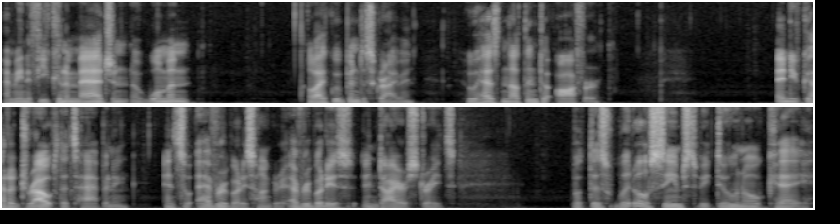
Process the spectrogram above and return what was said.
I mean, if you can imagine a woman like we've been describing, who has nothing to offer, and you've got a drought that's happening, and so everybody's hungry, everybody's in dire straits. But this widow seems to be doing okay.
